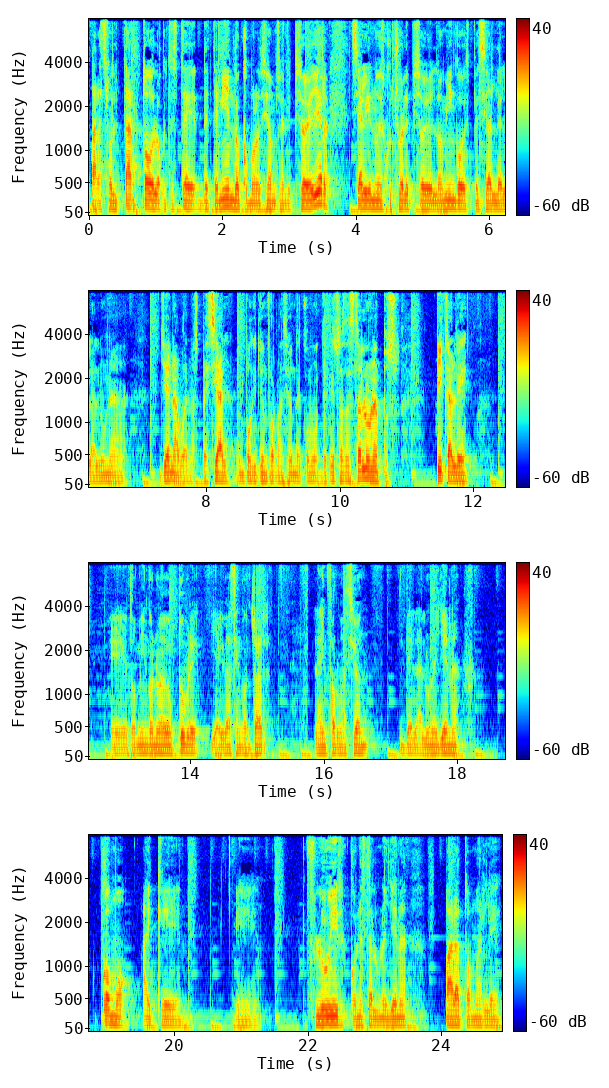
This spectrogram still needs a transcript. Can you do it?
para soltar todo lo que te esté deteniendo, como lo decíamos en el episodio de ayer. Si alguien no escuchó el episodio del domingo especial de la luna llena, bueno, especial, un poquito de información de cómo, de qué hace esta luna, pues pícale domingo 9 de octubre y ahí vas a encontrar la información de la luna llena cómo hay que eh, fluir con esta luna llena para tomarle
